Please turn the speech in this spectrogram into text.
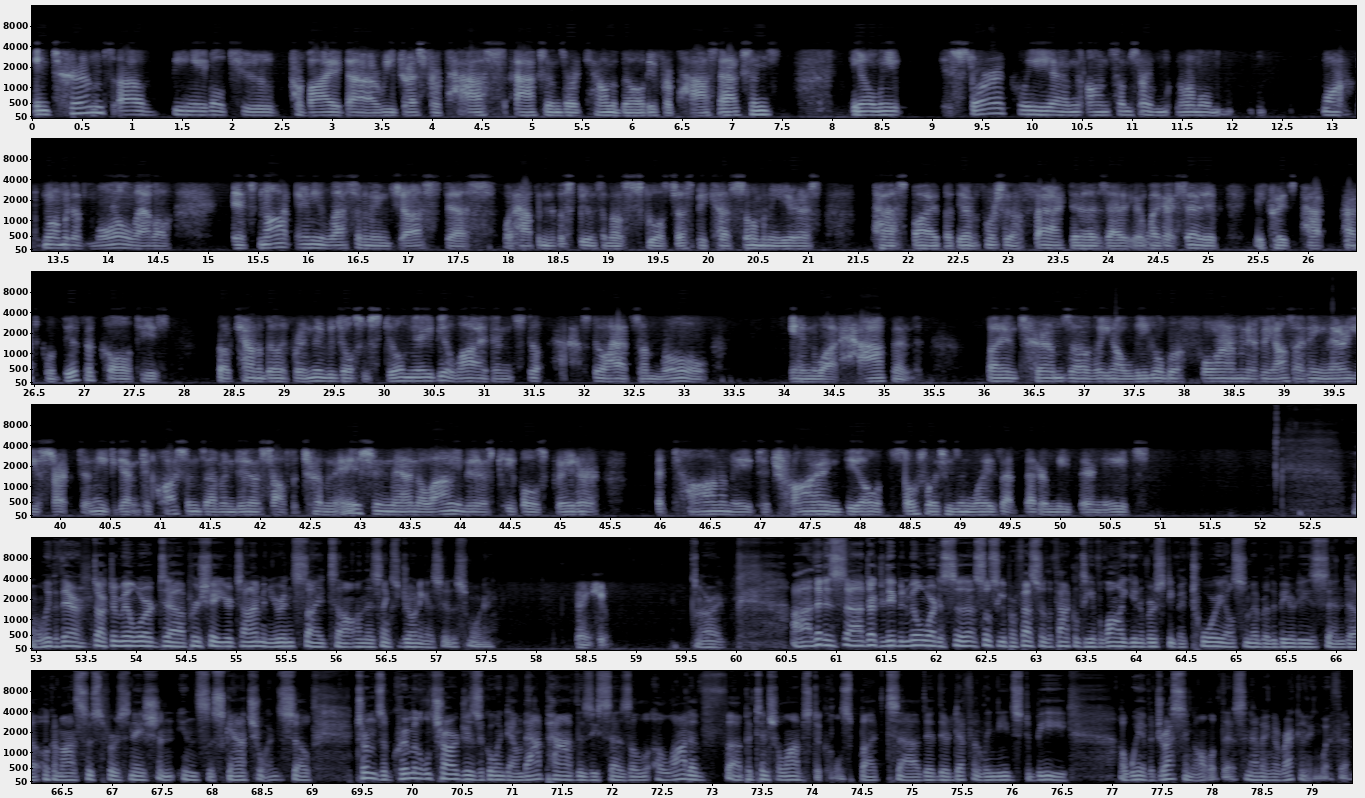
In terms of being able to provide uh, redress for past actions or accountability for past actions, you know, we historically and on some sort of normal, more normative moral level, it's not any less of an injustice what happened to the students in those schools just because so many years passed by. But the unfortunate fact is that, like I said, it, it creates pa- practical difficulties for accountability for individuals who still may be alive and still still had some role in what happened. But in terms of you know legal reform and everything else, I think there you start to need to get into questions of indigenous self-determination and allowing indigenous peoples greater autonomy to try and deal with social issues in ways that better meet their needs. We'll leave it there. Dr. Milward, uh, appreciate your time and your insight uh, on this. Thanks for joining us here this morning. Thank you. All right. Uh, that is uh, Dr. David Milward, Associate Professor of the Faculty of Law, University of Victoria, also member of the Beardy's and uh, First Nation in Saskatchewan. So, in terms of criminal charges, are going down that path, as he says, a, a lot of uh, potential obstacles, but uh, there, there definitely needs to be a way of addressing all of this and having a reckoning with it.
